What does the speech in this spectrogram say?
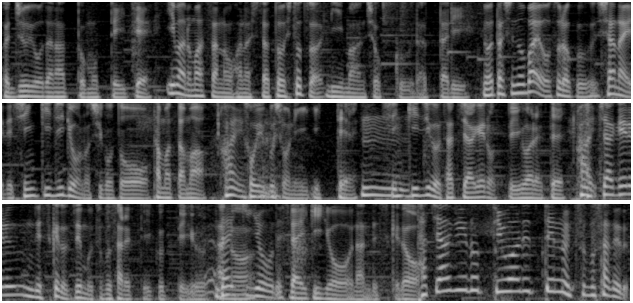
ぱ重要だなと思っていて今の松さんのお話だと一つはリーマンショックだったり私の場合はおそらく社内で新規事業の仕事をたまたまはいそういう部署に行ってうん。新規事業立ち上げろって言われてはい。立ち上げるんですけど全部潰されていくっていう大企業ですか？大企業なんですけど。立ち上げろって言われてんのに潰される。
